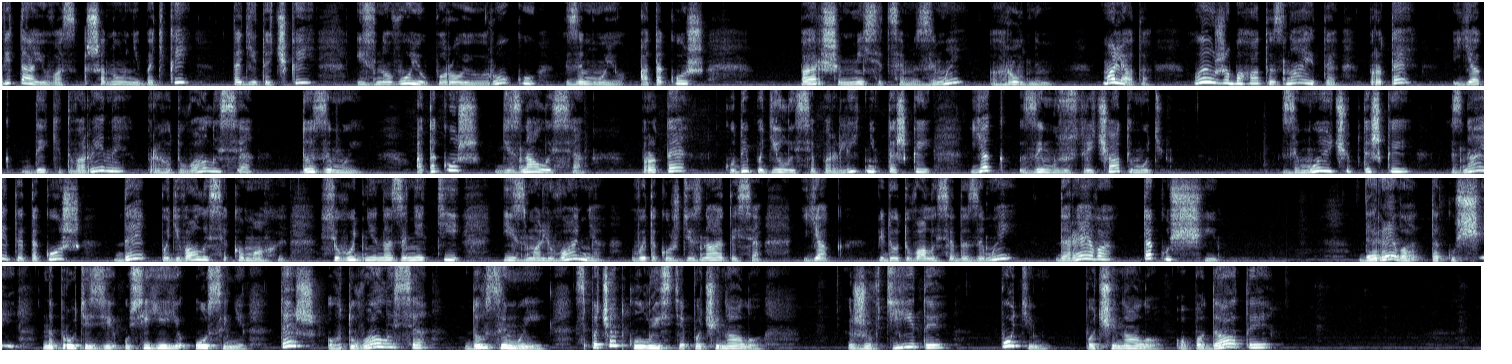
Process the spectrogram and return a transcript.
Вітаю вас, шановні батьки та діточки, із новою порою року зимою, а також першим місяцем зими груднем. Малята, ви вже багато знаєте про те, як дикі тварини приготувалися до зими, а також дізналися про те, куди поділися перелітні пташки, як зиму зустрічатимуть зимуючі пташки. Знаєте також, де подівалися комахи. Сьогодні на занятті із малювання ви також дізнаєтеся, як підготувалися до зими дерева та кущі. Дерева та кущі на протязі усієї осені теж готувалися до зими. Спочатку листя починало жовтіти, потім починало опадати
